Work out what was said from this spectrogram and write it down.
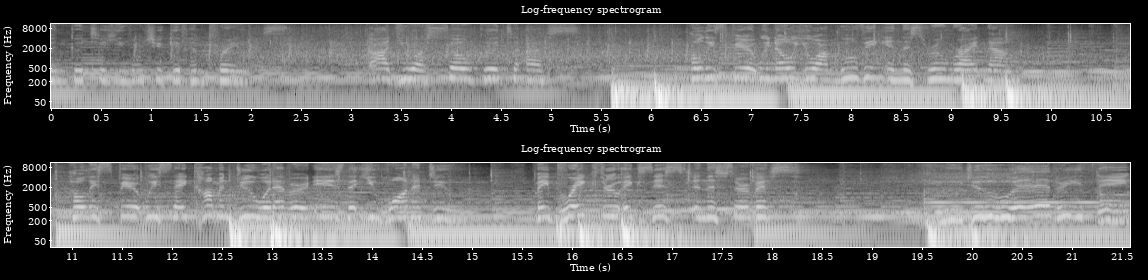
been good to you, won't you give him praise? God, you are so good to us. Holy Spirit, we know you are moving in this room right now. Holy Spirit, we say, come and do whatever it is that you want to do. May breakthrough exist in this service. You do everything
